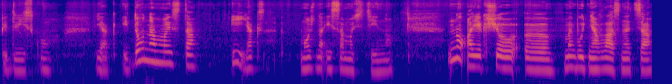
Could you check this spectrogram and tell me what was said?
підвіску як і до намиста, і як можна і самостійно. Ну, а якщо е, майбутня власниця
